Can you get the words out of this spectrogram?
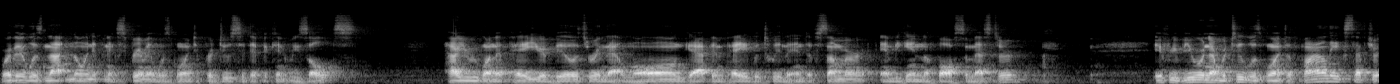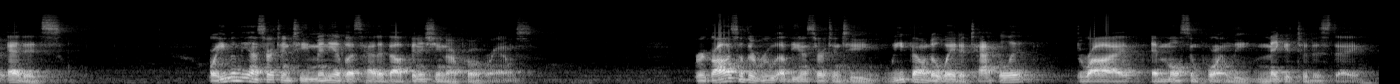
Whether it was not knowing if an experiment was going to produce significant results, how you were going to pay your bills during that long gap in pay between the end of summer and beginning the fall semester. If reviewer number two was going to finally accept your edits, or even the uncertainty many of us had about finishing our programs. Regardless of the root of the uncertainty, we found a way to tackle it, thrive, and most importantly, make it to this day.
